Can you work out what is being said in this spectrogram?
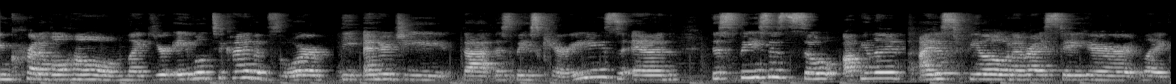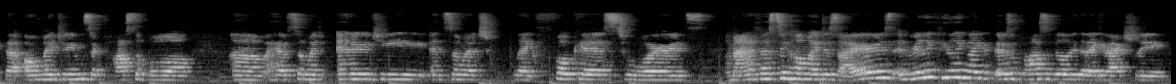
incredible home, like you're able to kind of absorb the energy that the space carries and this space is so opulent. I just feel whenever I stay here like that all my dreams are possible. Um, I have so much energy and so much like focus towards manifesting all my desires and really feeling like there's a possibility that I could actually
